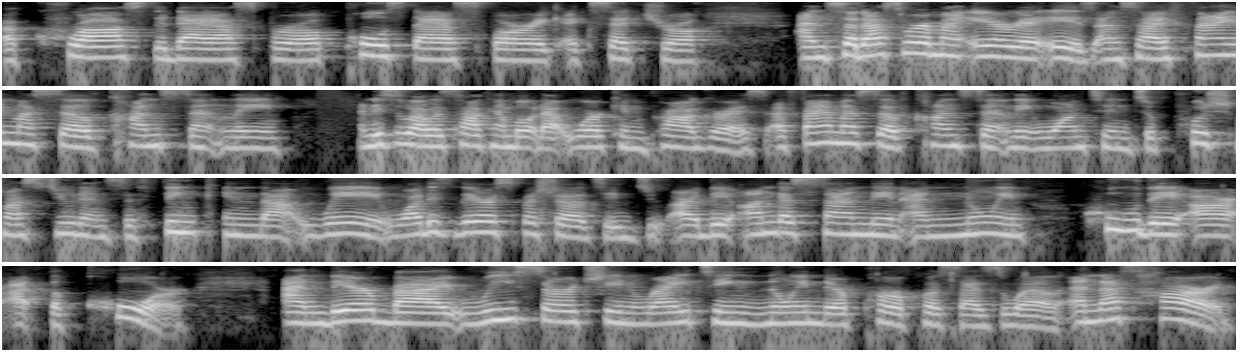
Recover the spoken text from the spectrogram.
across the diaspora, post diasporic, etc. And so that's where my area is. And so I find myself constantly, and this is what I was talking about that work in progress. I find myself constantly wanting to push my students to think in that way. What is their specialty? Do, are they understanding and knowing who they are at the core? And thereby researching, writing, knowing their purpose as well. And that's hard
